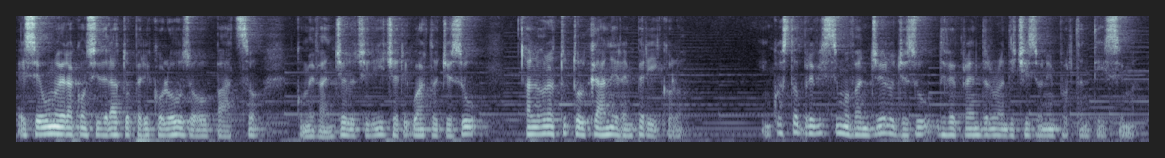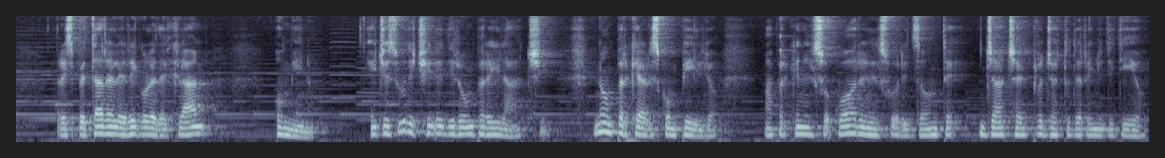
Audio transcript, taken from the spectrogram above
e se uno era considerato pericoloso o pazzo, come Vangelo ci dice riguardo a Gesù, allora tutto il clan era in pericolo. In questo brevissimo Vangelo Gesù deve prendere una decisione importantissima, rispettare le regole del clan o meno. E Gesù decide di rompere i lacci, non perché era scompiglio, ma perché nel suo cuore e nel suo orizzonte già c'è il progetto del regno di Dio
